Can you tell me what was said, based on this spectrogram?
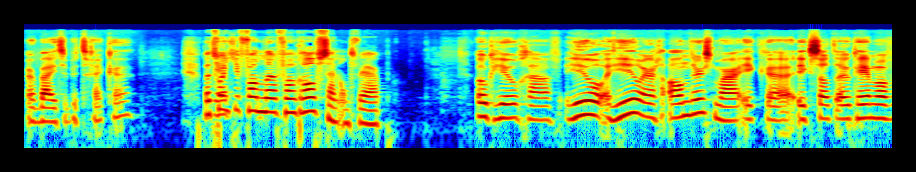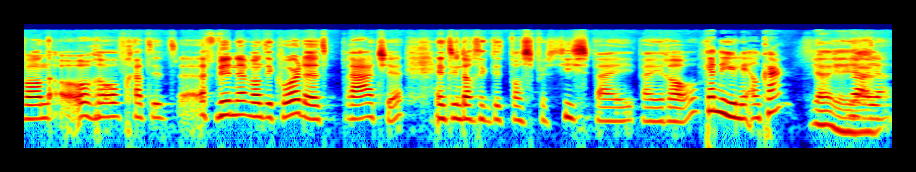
erbij te betrekken. Wat Ja. vond je van, eh, van Ralf zijn ontwerp? Ook heel gaaf. Heel, heel erg anders. Maar ik, eh, ik zat ook helemaal van... Oh, Ralf gaat dit eh, winnen. Want ik hoorde het praatje. En toen dacht ik, dit past precies bij, bij Ralf. Kenden jullie elkaar? Ja, ja, Ja, ja. ja.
